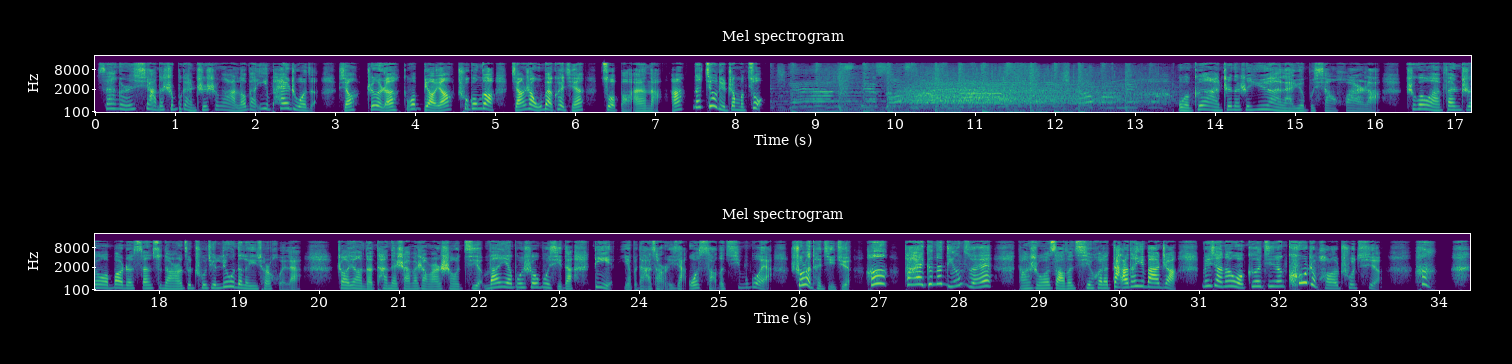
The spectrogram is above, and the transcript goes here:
三个人吓得是不敢吱声啊！老板一拍桌子：“行，这个人给我表扬，出公告，奖赏五百块钱。做保安呢啊，那就得这么做。”我哥啊，真的是越来越不像话了。吃过晚饭之后，抱着三岁的儿子出去溜达了一圈回来，照样的瘫在沙发上玩手机，碗也不收不洗的，地也不打扫一下。我嫂子气不过呀，说了他几句，哼，他还跟他顶嘴。当时我嫂子气坏了，打了他一巴掌。没想到我哥竟然哭着跑了出去，哼，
